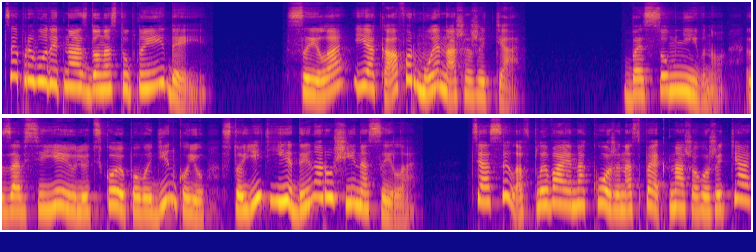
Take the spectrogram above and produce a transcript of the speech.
Це приводить нас до наступної ідеї сила, яка формує наше життя. Безсумнівно, за всією людською поведінкою стоїть єдина рушійна сила. Ця сила впливає на кожен аспект нашого життя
